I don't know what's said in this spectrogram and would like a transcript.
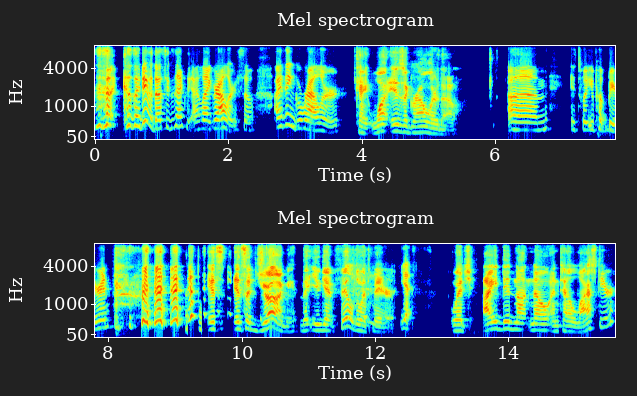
Because I do. That's exactly. I like growler. So I think growler. Okay, what is a growler though? Um, it's what you put beer in. It's it's a jug that you get filled with beer, yes. which I did not know until last year.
